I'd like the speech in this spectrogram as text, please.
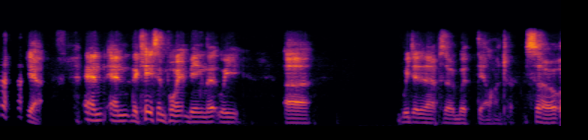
not. yeah, and and the case in point being that we uh we did an episode with Dale Hunter, so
